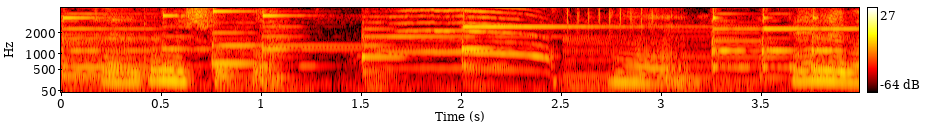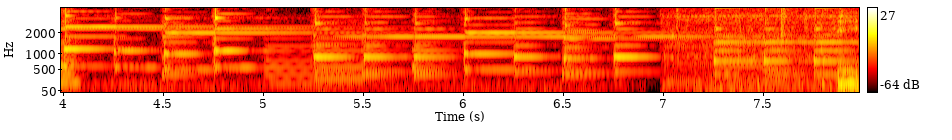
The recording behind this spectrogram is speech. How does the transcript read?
待着这么舒服。嗯，待着吧。你，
